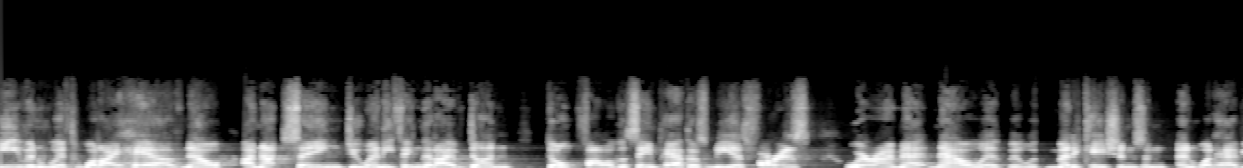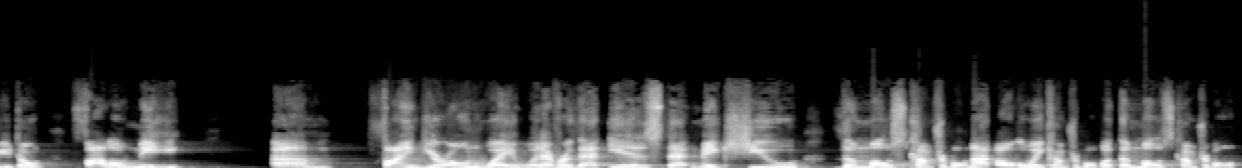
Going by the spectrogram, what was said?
even with what I have. Now, I'm not saying do anything that I've done. Don't follow the same path as me as far as where I'm at now with, with medications and, and what have you. Don't follow me. Um, find your own way, whatever that is that makes you the most comfortable, not all the way comfortable, but the most comfortable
